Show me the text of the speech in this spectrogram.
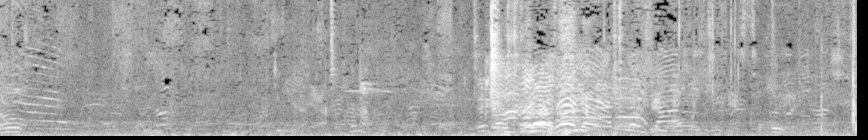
oh. There you go, there you go. There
